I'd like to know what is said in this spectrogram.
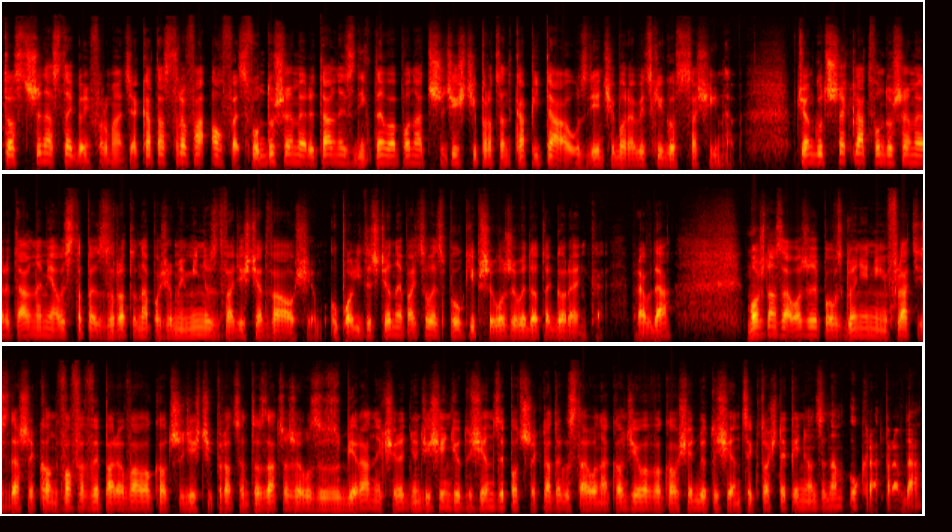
To z 13 informacja. Katastrofa OFES. Fundusze emerytalne zniknęło ponad 30% kapitału. Zdjęcie Morawieckiego z Sasinem. W ciągu trzech lat fundusze emerytalne miały stopę zwrotu na poziomie minus 22,8. Upolitycznione państwowe spółki przyłożyły do tego rękę. Prawda? Można założyć, że po uwzględnieniu inflacji z naszych kont w OFE wyparowało około 30%. To znaczy, że z zbieranych średnio 10 tysięcy po trzech latach zostało na koncie około 7 tysięcy. Ktoś te pieniądze nam ukradł, prawda?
